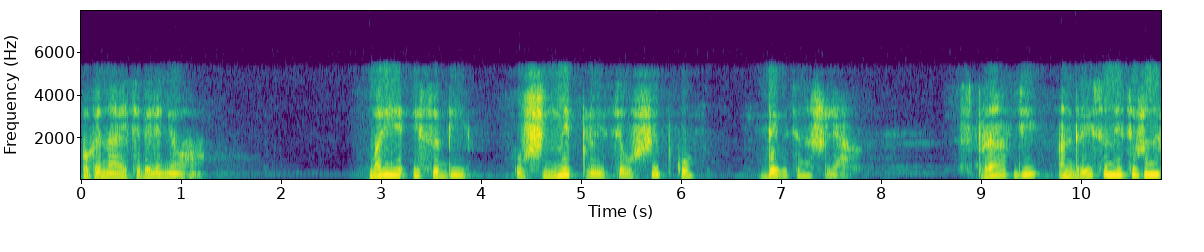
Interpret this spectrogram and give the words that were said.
огинається біля нього. Марія і собі вшниплюється у шибку, дивиться на шлях. Справді, Андрій Синиця вже не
